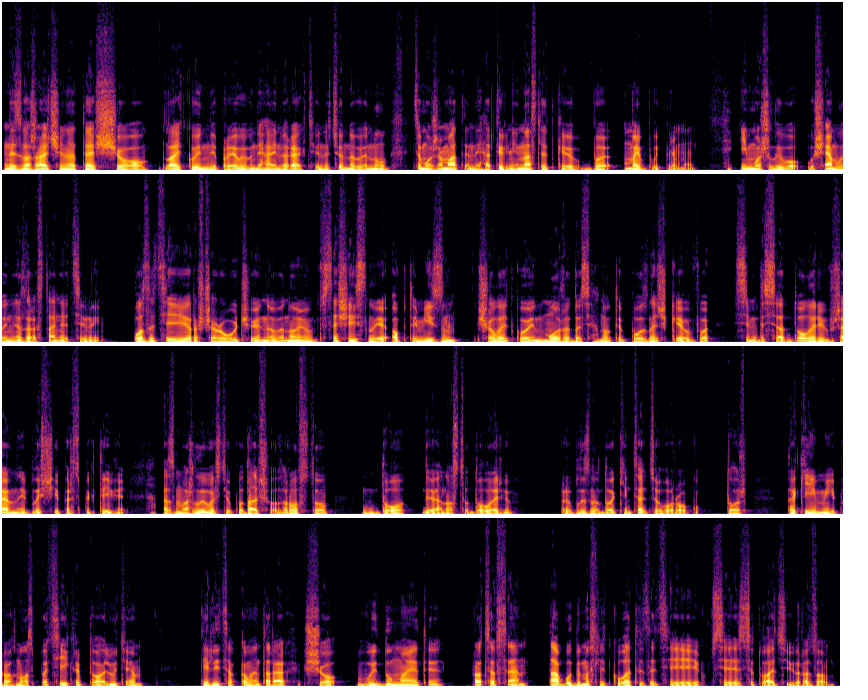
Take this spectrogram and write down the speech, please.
Незважаючи на те, що Litecoin не проявив негайну реакцію на цю новину, це може мати негативні наслідки в майбутньому і, можливо, ущемлення зростання ціни. Поза цією розчаровуючою новиною все ще існує оптимізм, що лайткоін може досягнути позначки в 70 доларів вже в найближчій перспективі, а з можливістю подальшого зросту до 90 доларів приблизно до кінця цього року. Тож, такий мій прогноз по цій криптовалюті. Діліться в коментарях, що ви думаєте про це все, та будемо слідкувати за цією всією ситуацією разом.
